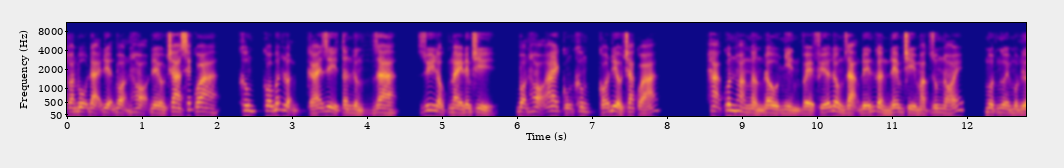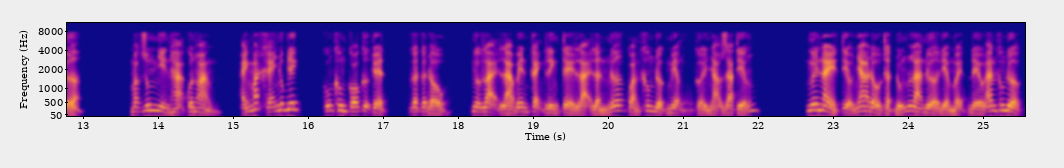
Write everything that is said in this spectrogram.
toàn bộ đại điện bọn họ đều tra xét qua, không có bất luận cái gì tân đường ra, duy độc này đêm chỉ, bọn họ ai cũng không có điều tra quá. Hạ quân hoàng ngẩng đầu nhìn về phía đồng dạng đến gần đêm chỉ Mặc Dung nói, một người một nửa. Mặc Dung nhìn hạ quân hoàng, ánh mắt khẽ nhúc nhích cũng không có cự tuyệt, gật gật đầu, ngược lại là bên cạnh linh tề lại lần nữa quản không được miệng cười nhạo ra tiếng. Ngươi này tiểu nha đầu thật đúng là nửa điểm mệnh đều ăn không được,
